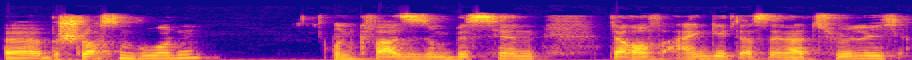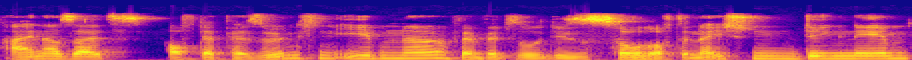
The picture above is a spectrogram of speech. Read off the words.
äh, beschlossen wurden und quasi so ein bisschen darauf eingeht, dass er natürlich einerseits auf der persönlichen Ebene, wenn wir so dieses Soul of the Nation Ding nehmen,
